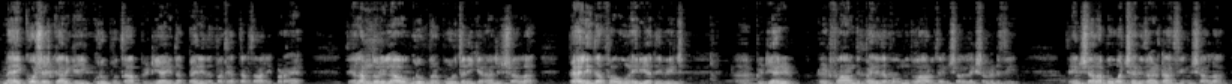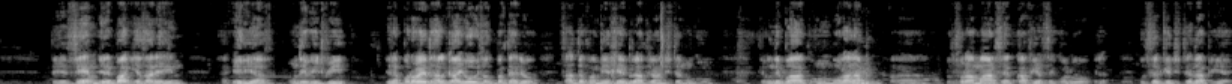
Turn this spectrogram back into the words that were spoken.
मैं एक कोशिश करके एक ग्रुप था पी टी आई का पहली दफ़ा तिहत्तर साल ही पढ़ाया तो अलहमदुल्ला वो ग्रुप भरपूर तरीके इन शाला पहली दफ़ा वो एरिया के पी टी आई प्लेटफॉर्म से पहली दफ़ा उम्मीदवार होते इनशाला इलेक्शन लड़ी थी तो इंशाला बहुत अच्छा रिज़ल्ट आ इन शाला तो सेम जो बाकी सारे हिंद एरिया उनके भी जो परोहित हल्का है वो भी सब पता है जो सात दफ़ा मैं खेल बिरादरान जीतन को उनके बाद हूँ मौलाना लुत्फुररहमान साहब काफ़ी अर्से को ਉਹ ਉਸ ਹਲਕੇ ਜਿੱਤਦਾ ਪਿਆ ਹੈ।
